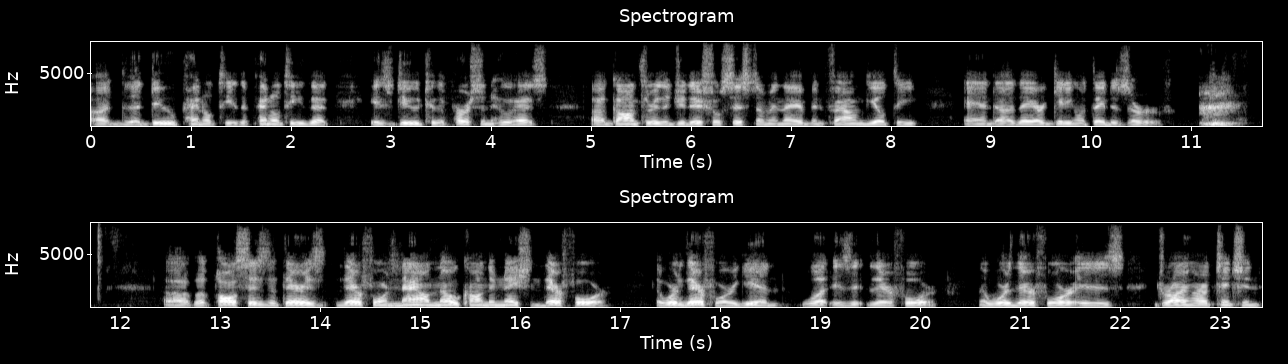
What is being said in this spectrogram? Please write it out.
uh, the due penalty, the penalty that is due to the person who has uh, gone through the judicial system and they have been found guilty and uh, they are getting what they deserve. uh, but Paul says that there is therefore now no condemnation. Therefore, the word therefore again, what is it therefore? The word therefore is drawing our attention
